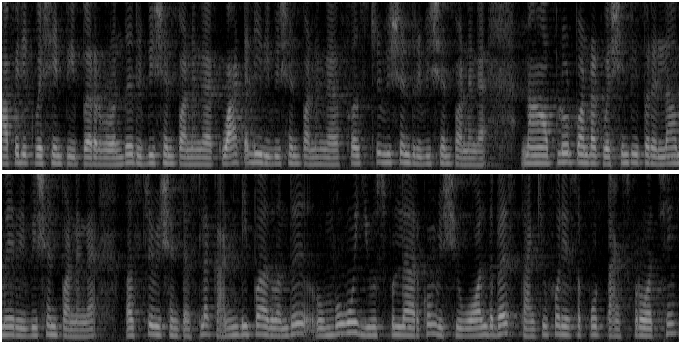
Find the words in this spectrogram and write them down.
halfly question paper வந்து ரிவிஷன் பண்ணுங்கள் குவார்ட்டர்லி ரிவிஷன் பண்ணுங்கள் ஃபர்ஸ்ட் ரிவிஷன் ரிவிஷன் பண்ணுங்கள் நான் அப்லோட் பண்ணுற கொஷின் பேப்பர் எல்லாமே ரிவிஷன் பண்ணுங்கள் ஃபர்ஸ்ட் ரிவிஷன் டெஸ்ட்டில் கண்டிப்பாக அது வந்து ரொம்பவும் யூஸ்ஃபுல்லாக இருக்கும். Wish you all the best thank you for your support thanks for வாட்சிங்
